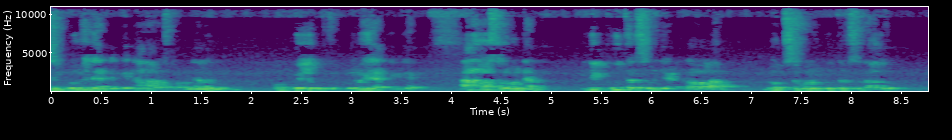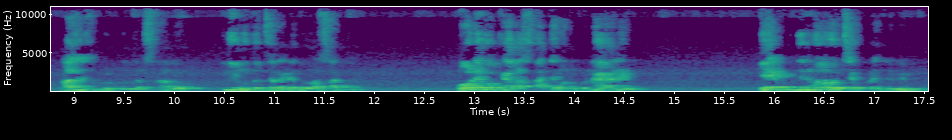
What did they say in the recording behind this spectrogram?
సింపుల్ మెజార్టీకి నా అవసరం ఉన్నారు ఒక వీళ్ళకు సింపుల్ మెజార్టీకి నా అవసరం ఉన్నారు ఇది టూ థర్డ్స్ మెజార్టీ కావాలా? లోక్సభలో టూ థర్డ్స్ రాదు రాజ్యసభలో టూ థర్డ్స్ రాదు. ఇది ముందు జరగదు అసాధ్యం. పోనీ ఒకవేళ సాధ్యం అనుకున్నా కానీ ఏ దీనివల్ల వచ్చే ప్రయోజనం ఏమిటి?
